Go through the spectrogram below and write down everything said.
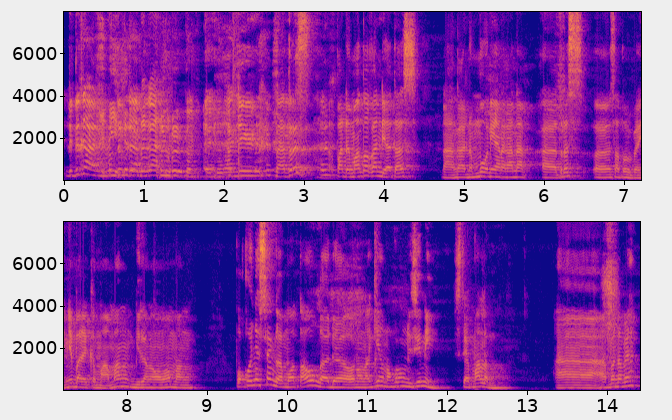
deg-degan, Iya, deg-degan. Nah terus pada mantau kan di atas. Nah nggak nemu nih anak-anak. Eh, terus satu pp nya balik ke Mamang bilang sama Mamang, pokoknya saya nggak mau tahu nggak ada orang lagi yang nongkrong di sini setiap malam. Ah, apa namanya?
